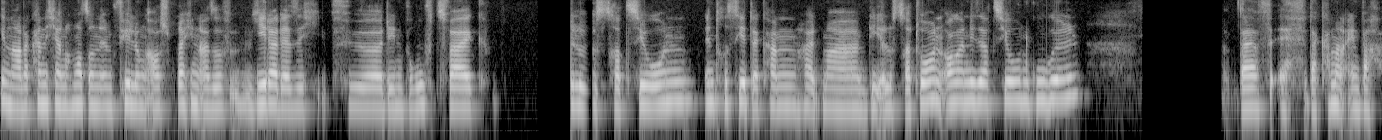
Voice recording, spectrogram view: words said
Genau, da kann ich ja nochmal so eine Empfehlung aussprechen. Also jeder, der sich für den Berufszweig Illustration interessiert, der kann halt mal die Illustratorenorganisation googeln. Da, da kann man einfach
